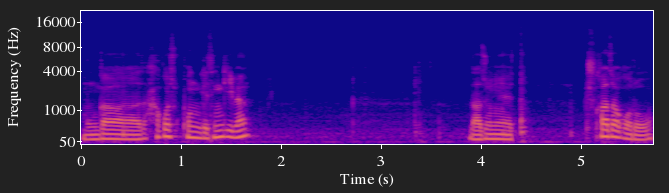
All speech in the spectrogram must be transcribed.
뭔가 하고 싶은 게 생기면 나중에 추가적으로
